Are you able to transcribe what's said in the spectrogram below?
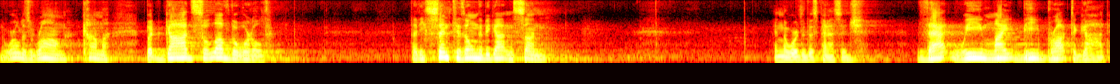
the world is wrong, comma, but God so loved the world that he sent his only begotten Son. In the words of this passage, that we might be brought to God.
